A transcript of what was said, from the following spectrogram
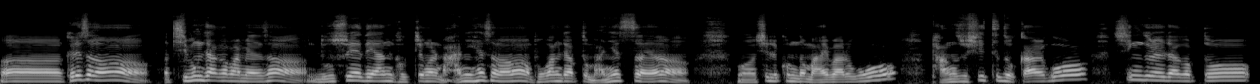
어, 그래서 지붕 작업하면서 누수에 대한 걱정을 많이 해서 보강 작업도 많이 했어요. 뭐 실리콘도 많이 바르고 방수 시트도 깔고 싱글 작업도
